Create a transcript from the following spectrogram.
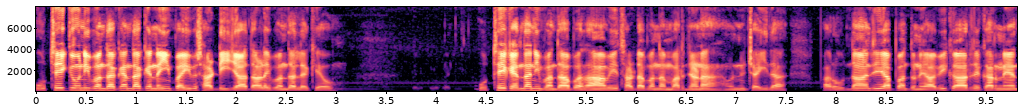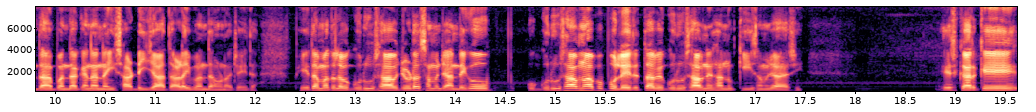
ਉੱਥੇ ਕਿਉਂ ਨਹੀਂ ਬੰਦਾ ਕਹਿੰਦਾ ਕਿ ਨਹੀਂ ਭਾਈ, ਵੀ ਸਾਡੀ ਜਾਤ ਵਾਲੇ ਬੰਦਾ ਲੈ ਕੇ ਆਓ। ਉੱਥੇ ਕਹਿੰਦਾ ਨਹੀਂ ਬੰਦਾ ਬਸ ਹਾਂ ਵੀ ਸਾਡਾ ਬੰਦਾ ਮਰ ਜਾਣਾ, ਉਹਨੂੰ ਚਾਹੀਦਾ। ਪਰ ਉਦਾਂ ਜੇ ਆਪਾਂ ਦੁਨਿਆਵੀ ਕਾਰਜ ਕਰਨੇ ਆ ਤਾਂ ਬੰਦਾ ਕਹਿੰਦਾ ਨਹੀਂ, ਸਾਡੀ ਜਾਤ ਵਾਲਾ ਹੀ ਬੰਦਾ ਹੋਣਾ ਚਾਹੀਦਾ। ਫਿਰ ਤਾਂ ਮਤਲਬ ਗੁਰੂ ਸਾਹਿਬ ਜਿਹੜਾ ਸਮਝਾਉਂਦੇ ਕਿ ਉਹ ਉਹ ਗੁਰੂ ਸਾਹਿਬ ਨੂੰ ਆਪਾਂ ਭੁੱਲੇ ਦਿੱਤਾ ਵੀ ਗੁਰੂ ਸਾਹਿਬ ਨੇ ਸਾਨੂੰ ਕੀ ਸਮਝਾਇਆ ਸੀ। ਇਸ ਕਰਕੇ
